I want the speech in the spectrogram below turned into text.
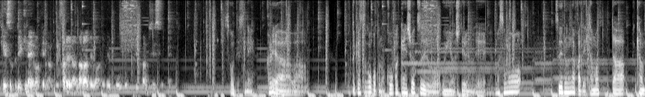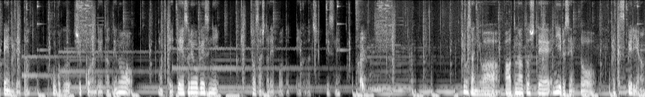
計測できないわけなんで、彼らならではのレポートっていう感じですよね。そうですね。彼らは、ポッドキャスト広告の効果検証ツールを運用しているので、まあ、そのツールの中で溜まったキャンペーンのデータ、広告出稿のデータっていうのを持っていて、それをベースに調査したレポートっていう形ですね。はい。調査にはパートナーとしてニールセンとエクスペリアン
